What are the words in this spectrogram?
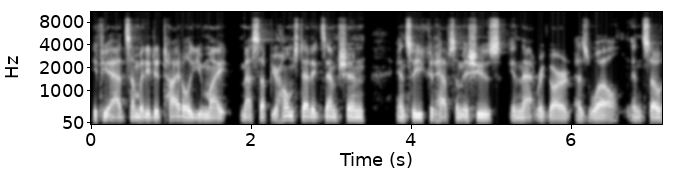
if you add somebody to title, you might mess up your homestead exemption. And so you could have some issues in that regard as well. And so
